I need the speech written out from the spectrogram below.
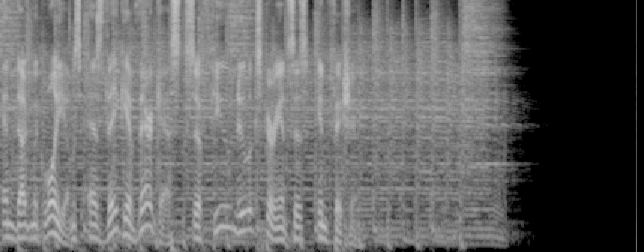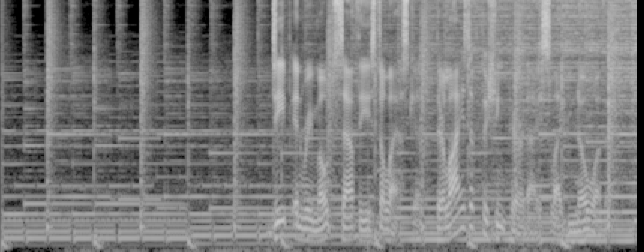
and Doug McQuilliam as they give their guests a few new experiences in fishing. Deep in remote southeast Alaska, there lies a fishing paradise like no other.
